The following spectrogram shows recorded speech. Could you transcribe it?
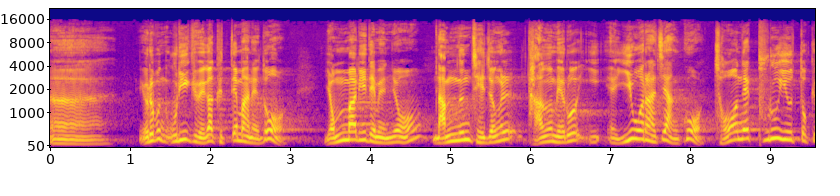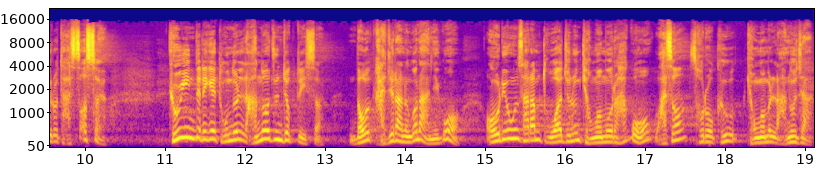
어, 여러분, 우리 교회가 그때만 해도 연말이 되면요, 남는 재정을 다음 해로 이 월하지 않고 전액 불우이웃돕기로 다 썼어요. 교인들에게 돈을 나눠준 적도 있어. 너 가지라는 건 아니고 어려운 사람 도와주는 경험을 하고 와서 서로 그 경험을 나누자.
